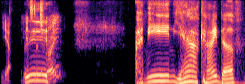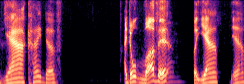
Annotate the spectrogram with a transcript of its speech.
Yeah. against Eh. Detroit. I mean, yeah, kind of. Yeah, kind of. I don't love it, Yeah. but yeah, yeah.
